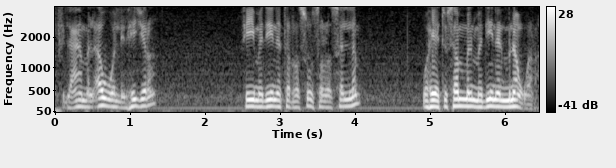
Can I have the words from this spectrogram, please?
في العام الأول للهجرة في مدينة الرسول صلى الله عليه وسلم وهي تسمى المدينة المنورة.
